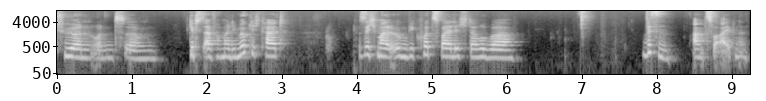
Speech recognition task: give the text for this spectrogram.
Türen und ähm, gibst einfach mal die Möglichkeit, sich mal irgendwie kurzweilig darüber Wissen anzueignen.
